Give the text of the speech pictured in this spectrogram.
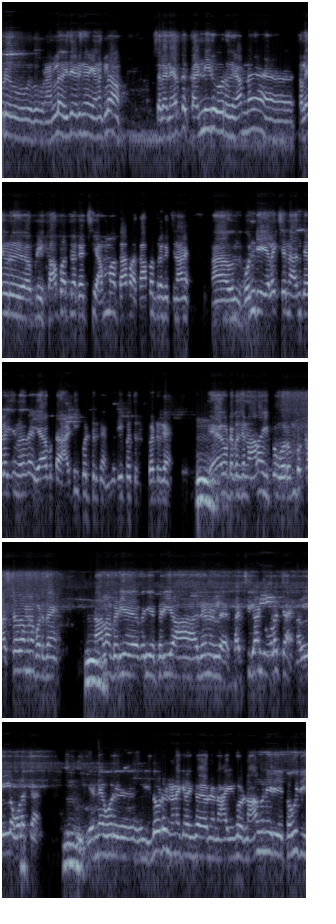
ஒரு நல்ல இது எடுங்க. எனக்கெல்லாம் சில நேரத்துல கண்ணீர் ஒரு ஏன்னா தலைவர் அப்படி காப்பாத்துற கட்சி அம்மா காப்பா காப்பாத்துற கட்சி நானு. ஒன்றிய எலெக்ஷன் அந்த எலெக்ஷன் ஏகப்பட்ட அடிபட்டிருக்கேன் பட்டிருக்கேன். ஏகப்பட்ட பிரச்சனை. நான்லாம் இப்போ ரொம்ப கஷ்டதாமன படுத்தேன். நான்லாம் பெரிய பெரிய பெரிய அதுன்னு இல்ல. கட்சிக்காண்டி உழைச்சேன். நல்லா உழைச்சேன். என்ன ஒரு இதோட நினைக்கிறேன். நான் எங்களோட நாங்குநேரி தொகுதி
